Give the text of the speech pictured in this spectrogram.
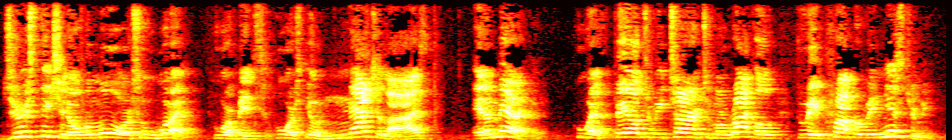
jurisdiction over Moors who what? Who are, been, who are still naturalized in America, who have failed to return to Morocco through a proper written instrument,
